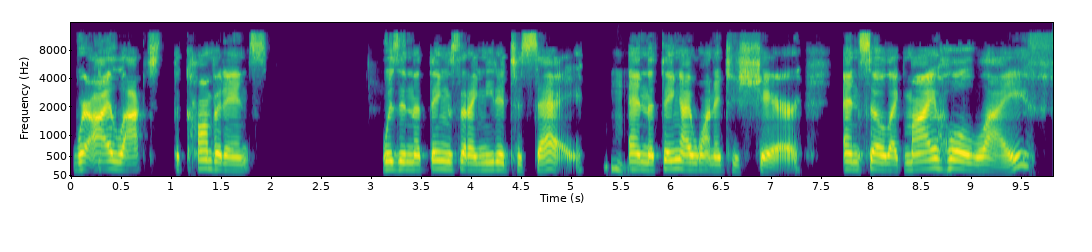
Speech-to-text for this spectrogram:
Where mm. I lacked the confidence was in the things that I needed to say Mhm. and the thing I wanted to share. And so like my whole life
